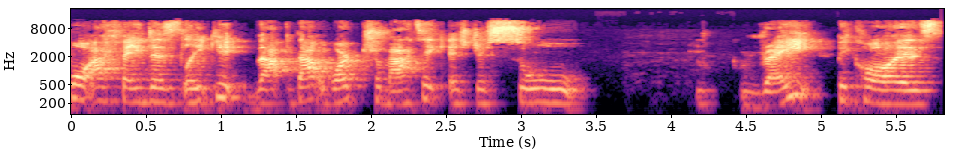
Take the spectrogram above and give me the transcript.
what I find is like that that word traumatic is just so right because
